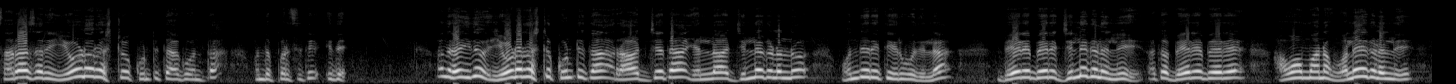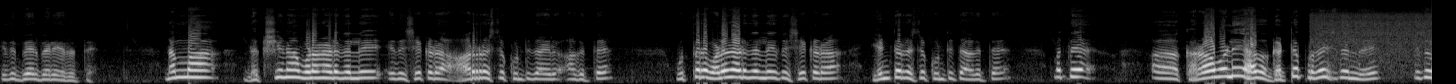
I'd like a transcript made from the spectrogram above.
ಸರಾಸರಿ ಏಳರಷ್ಟು ಕುಂಠಿತ ಆಗುವಂಥ ಒಂದು ಪರಿಸ್ಥಿತಿ ಇದೆ. ಅಂದರೆ ಇದು ಏಳರಷ್ಟು ಕುಂಠಿತ ರಾಜ್ಯದ ಎಲ್ಲ ಜಿಲ್ಲೆಗಳಲ್ಲೂ ಒಂದೇ ರೀತಿ ಇರುವುದಿಲ್ಲ. ಬೇರೆ ಬೇರೆ ಜಿಲ್ಲೆಗಳಲ್ಲಿ ಅಥವಾ ಬೇರೆ ಬೇರೆ ಹವಾಮಾನ ವಲಯಗಳಲ್ಲಿ ಇದು ಬೇರೆ ಬೇರೆ ಇರುತ್ತೆ. ನಮ್ಮ ದಕ್ಷಿಣ ಒಳನಾಡಿನಲ್ಲಿ ಇದು ಶೇಕಡ ಆರರಷ್ಟು ಕುಂಠಿತ ಆಗುತ್ತೆ. ಉತ್ತರ ಒಳನಾಡಿನಲ್ಲಿ ಇದು ಶೇಕಡ ಎಂಟರಷ್ಟು ಕುಂಠಿತ ಆಗುತ್ತೆ. ಮತ್ತು ಕರಾವಳಿ ಹಾಗೂ ಘಟ್ಟ ಪ್ರದೇಶದಲ್ಲಿ ಇದು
